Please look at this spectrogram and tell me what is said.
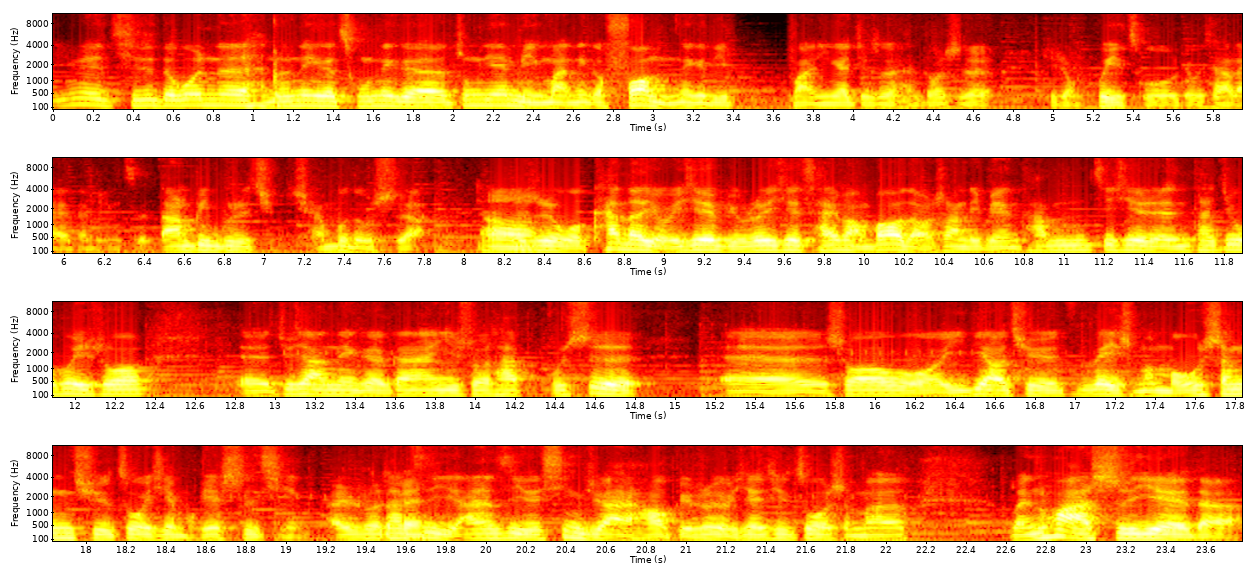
因为其实德国人的很多那个从那个中间名嘛，那个 “form” 那个地方，应该就是很多是这种贵族留下来的名字，当然并不是全全部都是啊。啊就是我看到有一些，比如说一些采访报道上里边，他们这些人他就会说，呃，就像那个刚刚一说，他不是呃说我一定要去为什么谋生去做一些某些事情，而是说他自己按照自己的兴趣爱好，比如说有一些去做什么文化事业的。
